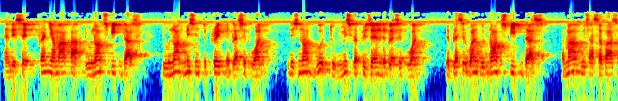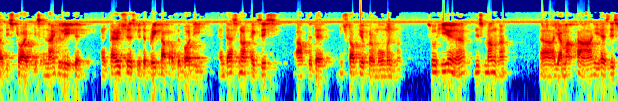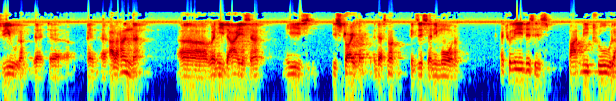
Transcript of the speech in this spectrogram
And they said, Friend Yamaka, do not speak thus. Do not misinterpret the Blessed One. It is not good to misrepresent the Blessed One. The Blessed One would not speak thus. A monk whose asavas are destroyed is annihilated and perishes with the breakup of the body and does not exist after death. Stop here for a moment. So here, uh, this monk, uh, Yamaka, he has this view that uh, an uh, Arahant, uh, when he dies, he is destroyed and does not exist anymore. Actually, this is partly true,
